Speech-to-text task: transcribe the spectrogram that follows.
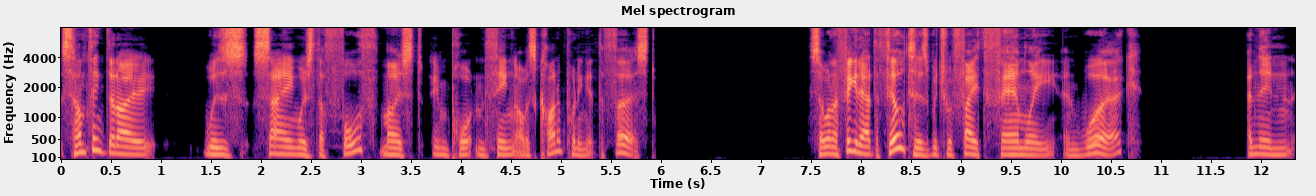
something that I was saying was the fourth most important thing, I was kind of putting it the first. So when I figured out the filters, which were faith, family, and work, and then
